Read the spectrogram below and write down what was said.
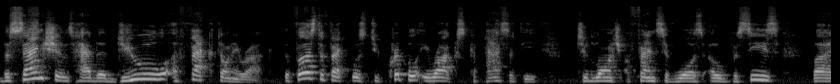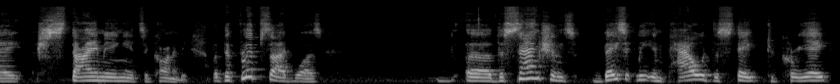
the sanctions had a dual effect on Iraq. The first effect was to cripple Iraq's capacity to launch offensive wars overseas by stymieing its economy. But the flip side was uh, the sanctions basically empowered the state to create,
